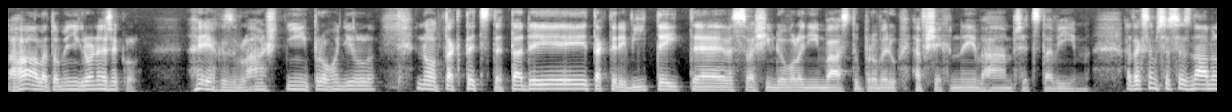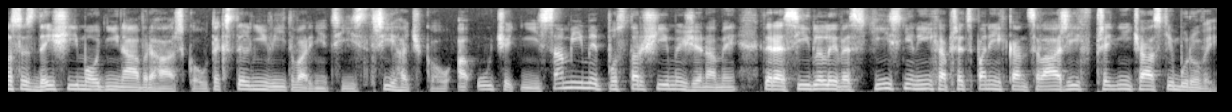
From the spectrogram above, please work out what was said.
Aha, ale to mi nikdo neřekl. Jak zvláštní prohodil. No tak teď jste tady, tak tedy vítejte, s vaším dovolením vás tu provedu a všechny vám představím. A tak jsem se seznámil se zdejší módní návrhářkou, textilní výtvarnicí, stříhačkou a účetní, samými postaršími ženami, které sídlily ve stísněných a předspaných kancelářích v přední části budovy.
